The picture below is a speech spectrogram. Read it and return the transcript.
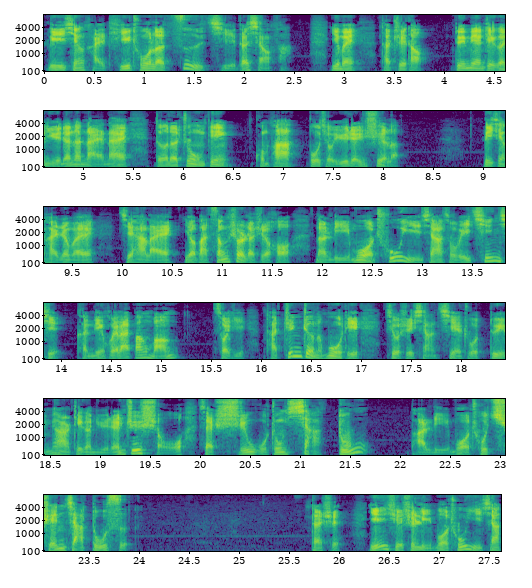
李星海提出了自己的想法，因为他知道对面这个女人的奶奶得了重病，恐怕不久于人世了。李星海认为。接下来要办丧事的时候，那李莫初一家作为亲戚肯定会来帮忙，所以他真正的目的就是想借助对面这个女人之手，在食物中下毒，把李莫初全家毒死。但是，也许是李莫初一家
